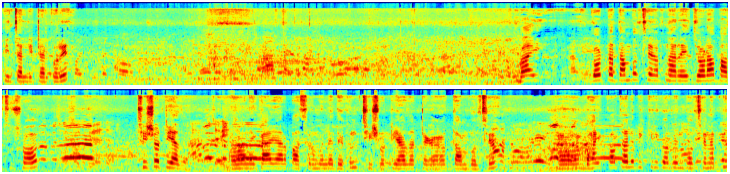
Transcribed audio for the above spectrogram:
তিন চার লিটার করে। ভাই গোটার দাম বলছে আপনার এই জোড়া বাছুর সহ? ছিষট্টি হাজার। মানে গায়ে আর বাছুর মিলে দেখুন ছেষট্টি হাজার টাকার দাম বলছে। ভাই কত হলে বিক্রি করবেন বলছেন আপনি?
